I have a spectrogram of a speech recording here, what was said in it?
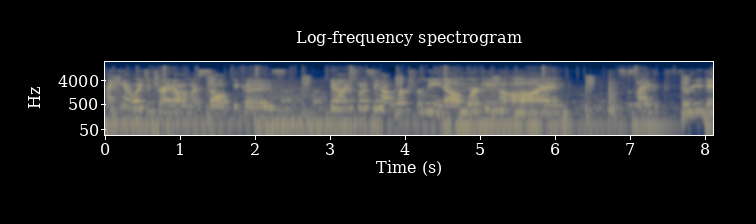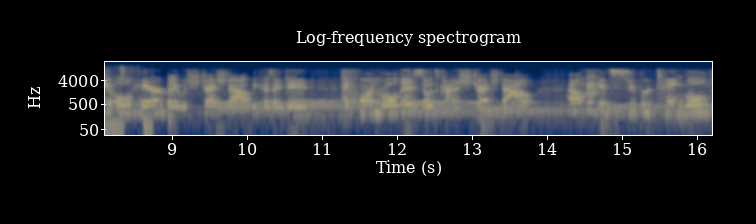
I can't wait to try it out on myself because, you know, I just wanna see how it works for me. Now I'm working on, this is like three day old hair, but it was stretched out because I did, I corn rolled it, so it's kind of stretched out. I don't think it's super tangled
